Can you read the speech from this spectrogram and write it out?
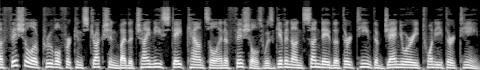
Official approval for construction by the Chinese State Council and officials was given on Sunday 13 January 2013.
